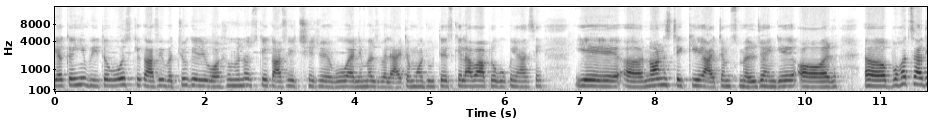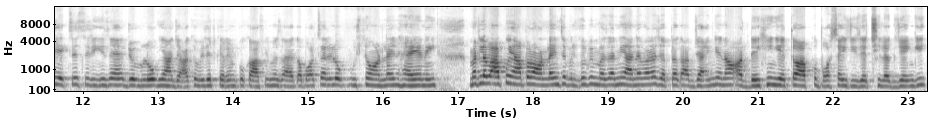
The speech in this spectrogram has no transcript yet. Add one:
या कहीं भी तो वो इसके काफ़ी बच्चों के लिए वॉशरूम है ना, उसके काफ़ी अच्छे जो है वो एनिमल्स वाले आइटम मौजूद थे इसके अलावा आप लोगों को यहाँ से ये नॉन स्टिक के आइटम्स मिल जाएँगे और बहुत सारी एक्सेसरीज़ हैं जो लोग यहाँ जाके विज़िट करें, उनको काफ़ी मज़ा आएगा। बहुत सारे लोग पूछते हैं ऑनलाइन है या नहीं? मतलब आपको यहाँ पर ऑनलाइन से बिल्कुल भी मज़ा नहीं आने वाला। जब तक आप जाएँगे ना और देखेंगे तो आपको बहुत सारी चीज़ें अच्छी लग जाएँगी।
